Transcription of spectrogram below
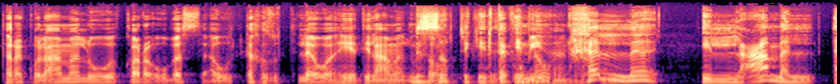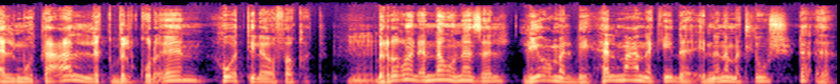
تركوا العمل وقرأوا بس أو اتخذوا التلاوة هي دي العمل. بالظبط كده. إنه. خلى العمل المتعلق بالقرآن هو التلاوة فقط. بالرغم من أنه نزل ليعمل به. هل معنى كده إن أنا متلوش؟ لا.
